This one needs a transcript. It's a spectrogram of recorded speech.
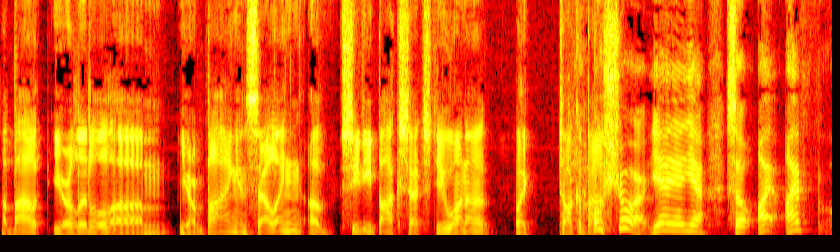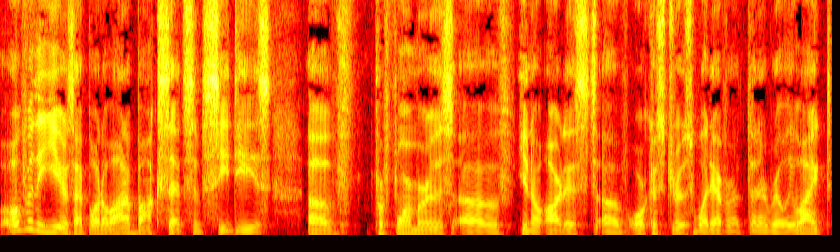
about your little um, your buying and selling of CD box sets? Do you want to like talk about? Oh, sure. Yeah, yeah, yeah. So I, I've over the years I bought a lot of box sets of CDs of performers, of you know artists, of orchestras, whatever that I really liked.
